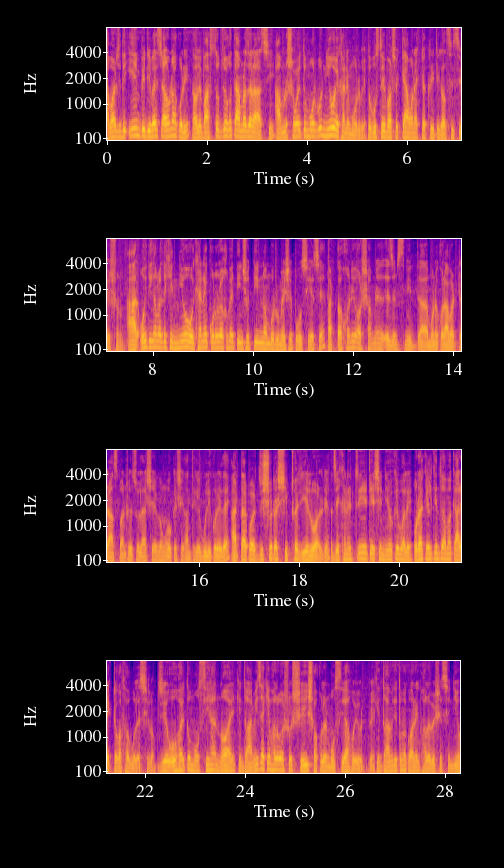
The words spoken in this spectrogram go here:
আবার যদি ইএমপি ডিভাইস চালু না করি, তাহলে বাস্তব জগতে আমরা যারা আছি, আমরা সবাই তো মরবো, নিও এখানে মরবে। তো বুঝতেই পারছ কেমন একটা ক্রিটিক্যাল সিচুয়েশন আর ওইদিকে আমরা দেখি নিও ওইখানে কোনো রকমের তিনশো তিন নম্বর রুমে এসে পৌঁছিয়েছে বাট তখনই ওর সামনে এজেন্ট স্মিথ মনে করো আবার ট্রান্সপ্লান্ট হয়ে চলে আসে এবং ওকে সেখান থেকে গুলি করে দেয়। আর তারপর দৃশ্যটা শিফট হয় রিয়েল ওয়ার্ল্ডে যেখানে ট্রিনিটি এসে নিওকে বলে ওরাকেল কিন্তু আমাকে আরেকটা কথাও বলেছিল, যে ও হয়তো মসিহা নয়, কিন্তু আমি যাকে ভালোবাসবো সেই সকলের মসিহা হয়ে উঠবে। কিন্তু আমি তো তোমাকে অনেক ভালোবেসেছি, নিও।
